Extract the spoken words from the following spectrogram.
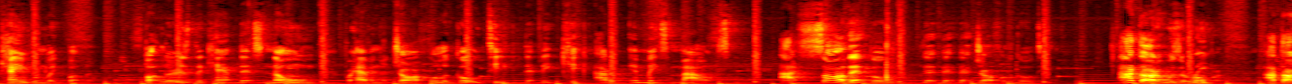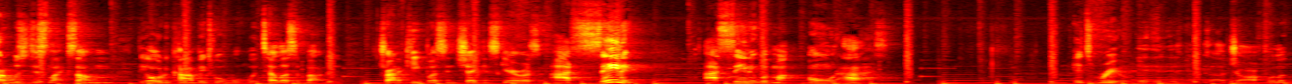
came from Lake Butler. Butler is the camp that's known for having a jar full of gold teeth that they kick out of inmates' mouths. I saw that gold, that, that, that jar full of gold teeth. I thought it was a rumor. I thought it was just like something the older convicts would, would tell us about to try to keep us in check and scare us. I seen it. I seen it with my own eyes. It's real. It, it, it's a jar full of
